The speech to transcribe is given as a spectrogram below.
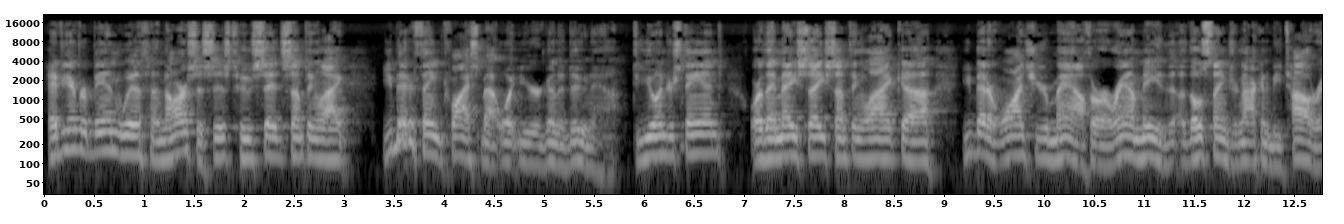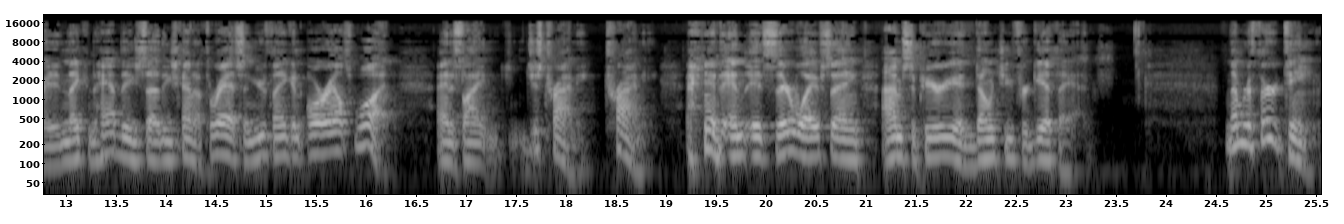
Have you ever been with a narcissist who said something like, you better think twice about what you're going to do now. Do you understand? Or they may say something like, uh, you better watch your mouth or around me, th those things are not going to be tolerated. And they can have these, uh, these kind of threats and you're thinking, or else what? And it's like, just try me, try me. and, and it's their way of saying, I'm superior and don't you forget that. Number 13,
